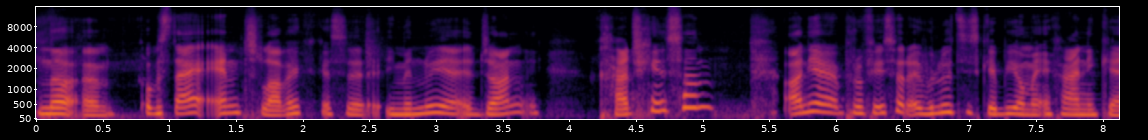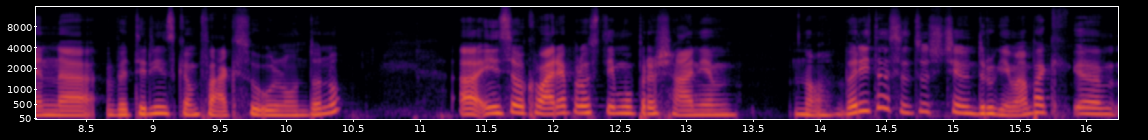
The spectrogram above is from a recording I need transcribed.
No, um, obstaja en človek, ki se imenuje John Hutchinson. On je profesor evolucijske biomehanike na veterinskem faksu v Londonu uh, in se ukvarja prav s tem vprašanjem. No, verjetno se tudi s čim drugim, ampak um,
